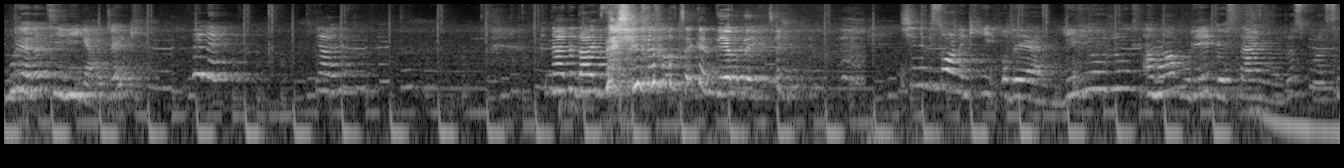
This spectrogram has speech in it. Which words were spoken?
Buraya da TV gelecek. Böyle yani finalde daha güzel şeyler olacak. Hadi diğer odaya geçelim. Şimdi bir sonraki odaya geliyoruz ama burayı göstermiyoruz. Burası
